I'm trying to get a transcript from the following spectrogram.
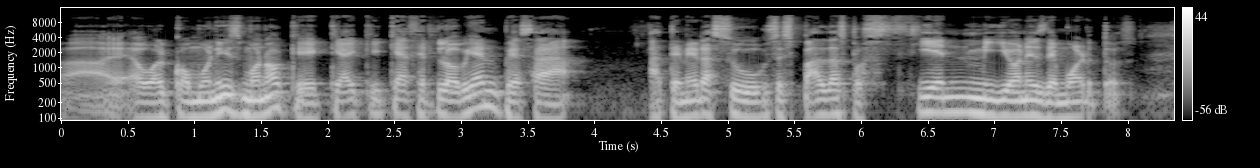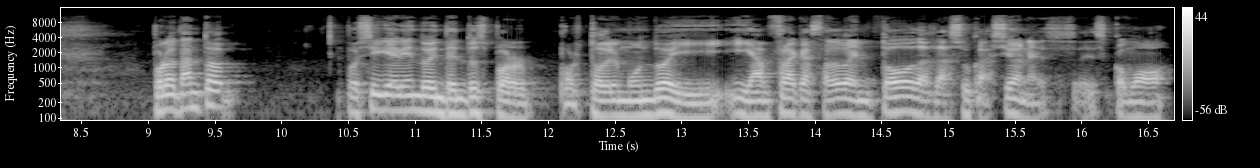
uh, o el comunismo, ¿no? Que, que hay que, hacerlo bien, pese a, a tener a sus espaldas, pues, 100 millones de muertos. Por lo tanto, pues sigue habiendo intentos por, por todo el mundo y, han fracasado en todas las ocasiones. Es como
